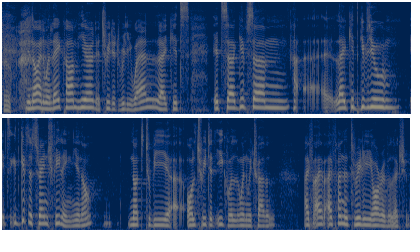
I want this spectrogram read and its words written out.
true. You know, and when they come here, they're treated really well. Like it's, it's uh, gives um, uh, like it gives you, it gives a strange feeling. You know, not to be uh, all treated equal when we travel. I, I find it really horrible, actually.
